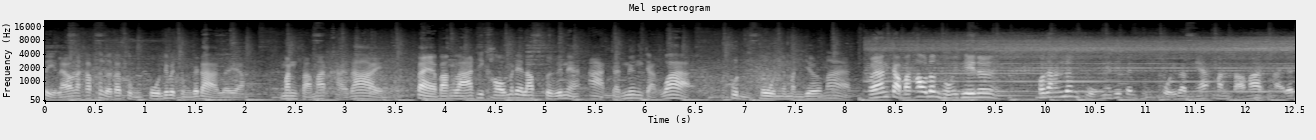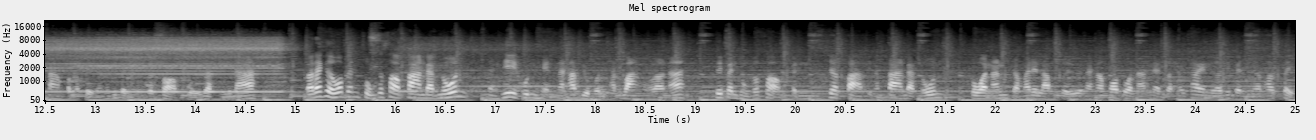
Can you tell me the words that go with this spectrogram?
ติแล้วนะครับถ้าเหลือแต่ถุงปูนที่เป็นถุงกระดาษเลยอะ มันสามารถขายได้ แต่บางร้านที่เขาไม่ได้รับซื้อเนี่ยอาจจะเนื่องจากว่าฝุ่นปูนเนี่ยมันเยอะมาก เพราะฉะนั้นกลับมาเข้าเรื่องถุงอีกทีนึงเพราะฉะนั้นเรื่องถุงเนี่ยที่เป็นถุงปุ๋ยแบบนี้มันสามารถขายได้ตามปกติที่เป็นถุงกระสอบปุ๋ยแบบนี้นะ แต่ถ้าเกิดว่าเป็นถุงกระสอบป่านแบบนู้น อย่างที่คุณเห็นนะครับอยู่บนชั้นวางของเรานะ ที่เป็นถุงกระสอบเป็นเชือกป่านสีน้ำตาลแบบนู้น ตัวนั้นจะไม่ได้รับซื้อนะครับ เพราะตัวนั้นเนี่ยจะไม่ใช่เนื้อที่เป็นเนื้อพลาสติก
